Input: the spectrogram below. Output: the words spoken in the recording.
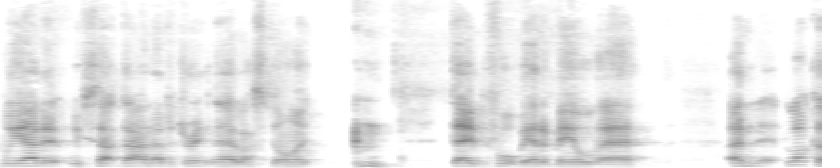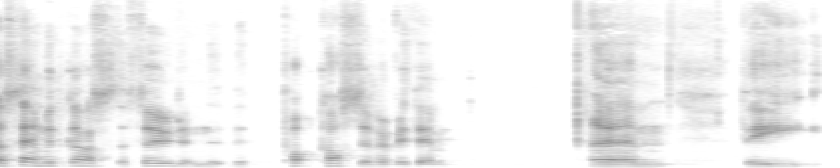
we had it. We sat down, had a drink there last night. Day before, we had a meal there. And like I was saying, with regards to the food and the, the cost of everything, um, the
